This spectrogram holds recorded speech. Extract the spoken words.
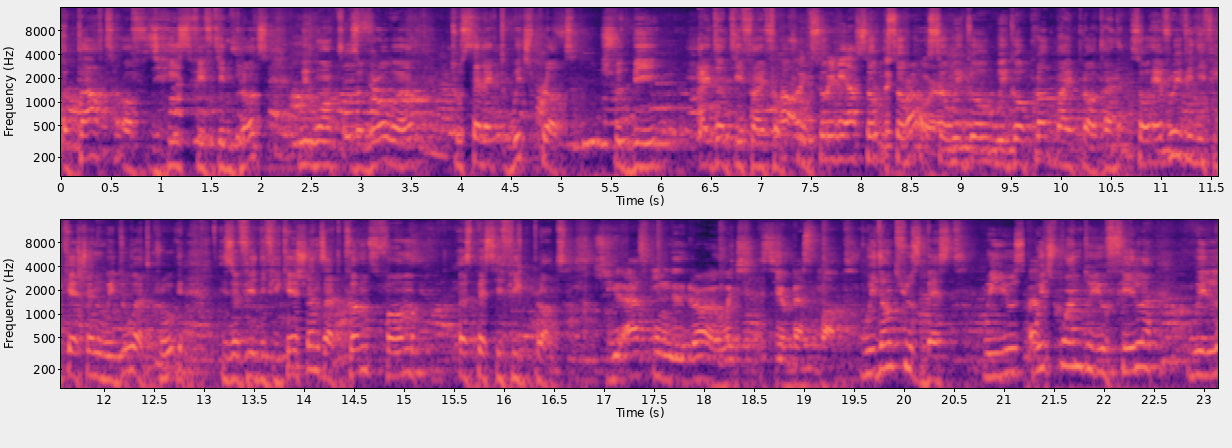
a part of his 15 plots. We want the grower to select which plot should be identified for Oh, Krug. it's really so, so, so we go we go plot by plot, and so every vinification we do at Krug is a vinification that comes from a specific plot. So you're asking the grower which is your best plot. We don't use best. We use which one do you feel will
